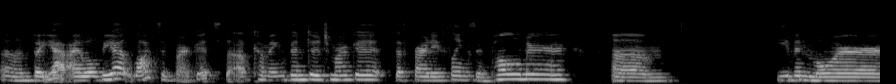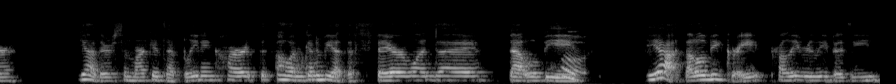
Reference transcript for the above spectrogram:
um, but yeah i will be at lots of markets the upcoming vintage market the friday flings in palmer um, even more yeah there's some markets at bleeding heart that, oh i'm going to be at the fair one day that will be oh yeah, that'll be great. Probably really busy.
